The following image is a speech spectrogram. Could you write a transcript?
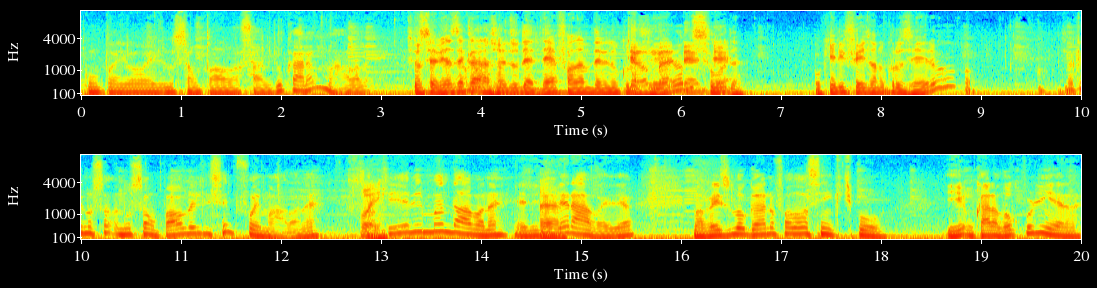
acompanhou ele no São Paulo sabe que o cara é um mala, velho. Se você ver as declarações do Dedé falando dele no Cruzeiro, é absurda. O que ele fez lá no Cruzeiro, Só que no, São- no São Paulo ele sempre foi mala, né? Foi. Só que ele mandava, né? Ele É. liderava. Ele é- Uma vez o Lugano falou assim, que tipo, e um cara louco por dinheiro, né?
